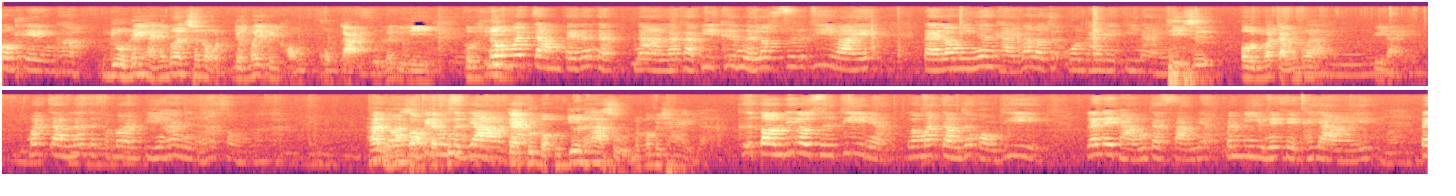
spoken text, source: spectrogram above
วมเองค่ะรวมได้ไงในเมื่อโฉนดยังไม่ได้เป็นของโครงการคุณแล้วอยู่ดีกรมที่ดิน้อนงมาจำไปตั้งแต่นานแล้วค่ะพี่คือเหมือนเราซื้อที่ไว้ แต่เรามีเงื่อนไขว่าเราจะโอนภายในปีไหนที่ซื้อโอนว่าจำไว้เมื่อไหร่ปีไหนมัดจำน่าจะประมาณปีห้าหนึ่งห้าสองอะค่ะ ห้าหนึ่งน้องห้าสก็องไปแต่ดูคุณสัญญา แต่คุณบอกคุณยื่น50มันก็ไม่ใช่นะคือตอนที่เราซื้อที่เนี่ย เรามัดจำเจ้าของที่ และในผังจัดสรรเนี่ยมันมีอยู่ในเฟสขยาย แต่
